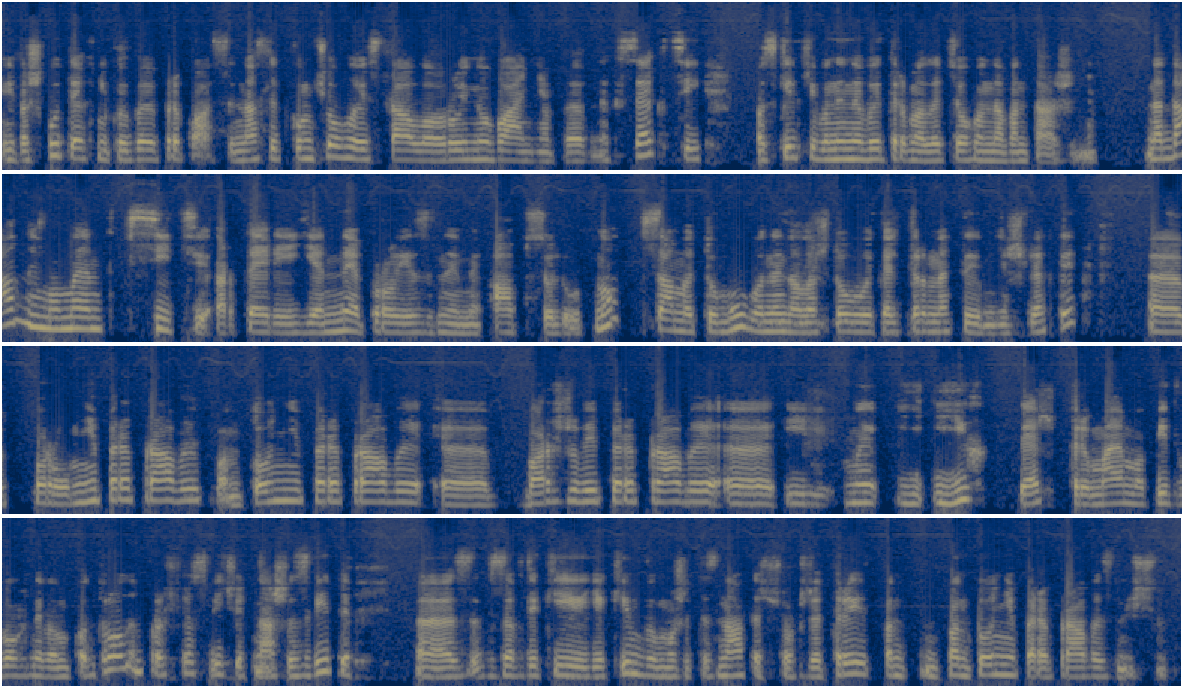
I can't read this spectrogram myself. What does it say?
і важку техніку, і боєприпаси, наслідком чого і стало руйнування певних секцій, оскільки вони не витримали цього навантаження. На даний момент всі ці артерії є непроїзними абсолютно. Саме тому вони налаштовують альтернативні шляхи, е, поромні переправи, понтонні переправи, е, баржові переправи, е, і ми їх теж тримаємо під вогневим контролем, про що свідчать наші звіти, е, завдяки яким ви можете знати, що вже три понтонні переправи знищені.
